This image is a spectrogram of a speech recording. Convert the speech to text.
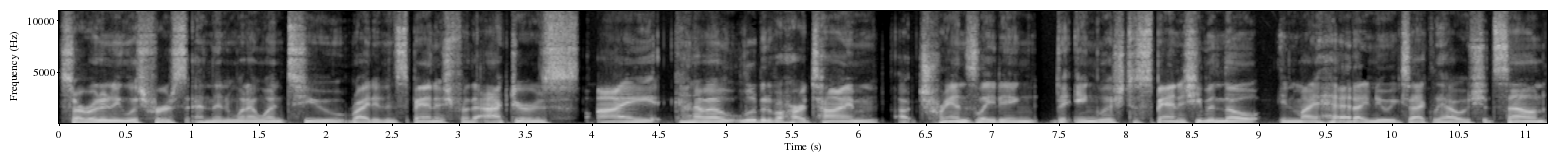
So I wrote it in English first, and then when I went to write it in Spanish for the actors, I kind of had a little bit of a hard time uh, translating the English to Spanish, even though in my head I knew exactly how it should sound.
